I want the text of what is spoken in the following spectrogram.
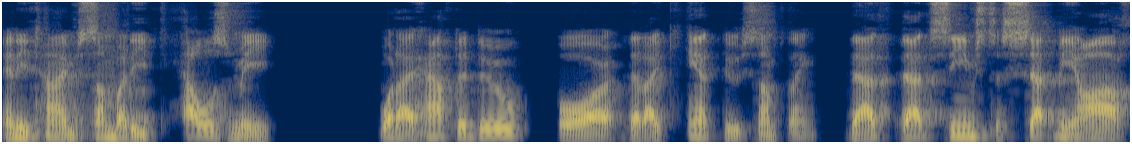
anytime somebody tells me what I have to do or that I can't do something. That, that seems to set me off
